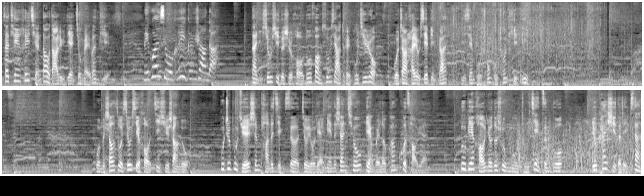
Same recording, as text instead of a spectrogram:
在天黑前到达旅店就没问题。没关系，我可以跟上的。那你休息的时候多放松下腿部肌肉，我这儿还有些饼干，你先补充补充体力。我们稍作休息后继续上路，不知不觉身旁的景色就由连绵的山丘变为了宽阔草原，路边牦牛的数目逐渐增多，由开始的零散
